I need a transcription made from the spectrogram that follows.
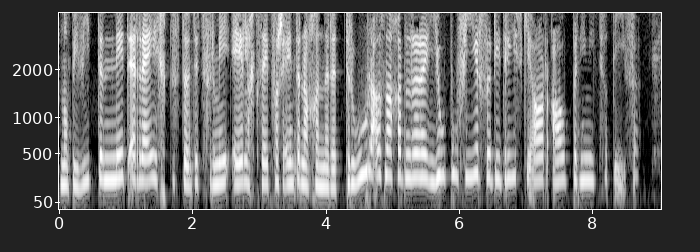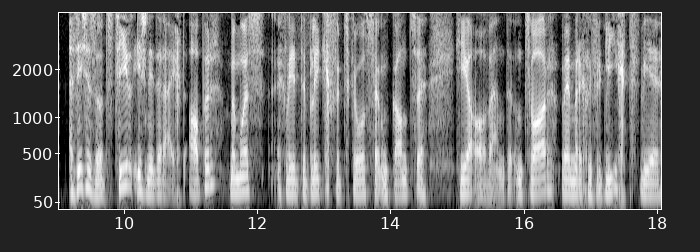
noch bei weitem nicht erreicht. Das klingt jetzt für mich ehrlich gesagt fast eher nach einer Trauer als nach einer Jubelfeier für die 30 Jahre Alpeninitiative. Es ist so, das Ziel ist nicht erreicht, aber man muss ein bisschen den Blick für das Grosse und Ganze hier anwenden. Und zwar, wenn man ein bisschen vergleicht, wie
